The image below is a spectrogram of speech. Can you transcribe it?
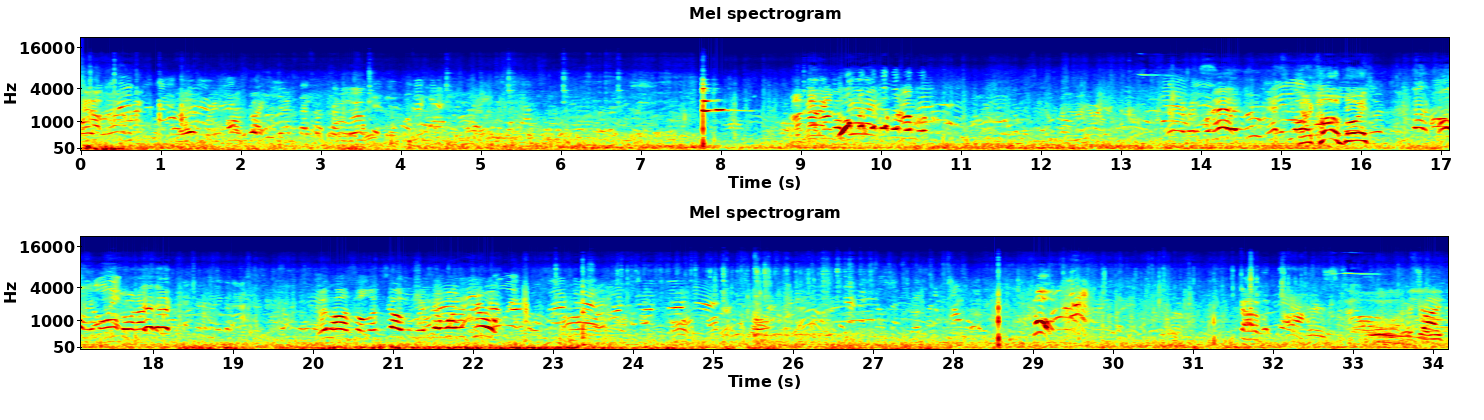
Head up. Go, Will. Run, run, run. Gotta call it, boys. Good hustle, let's go. Where's that one and two? Go! Got him. Good try.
